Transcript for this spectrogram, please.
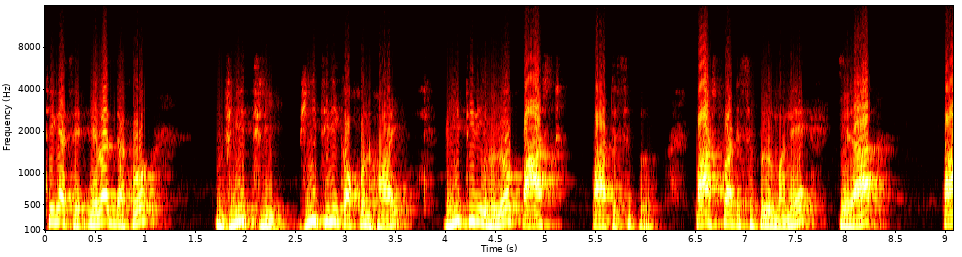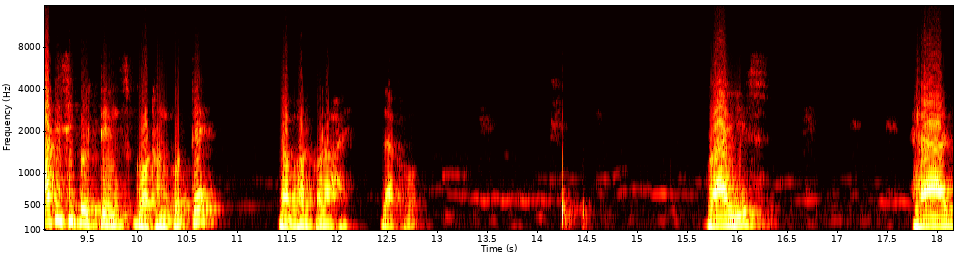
ঠিক আছে? এবার দেখো ভি থ্রি ভি থ্রি কখন হয়? ভি থ্রি হলো পাস্ট পার্টিসিপল পাস্ট পার্টিসিপল মানে এরা পার্টিসিপল টেন্স গঠন করতে ব্যবহার করা হয়। দেখো। Rice has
